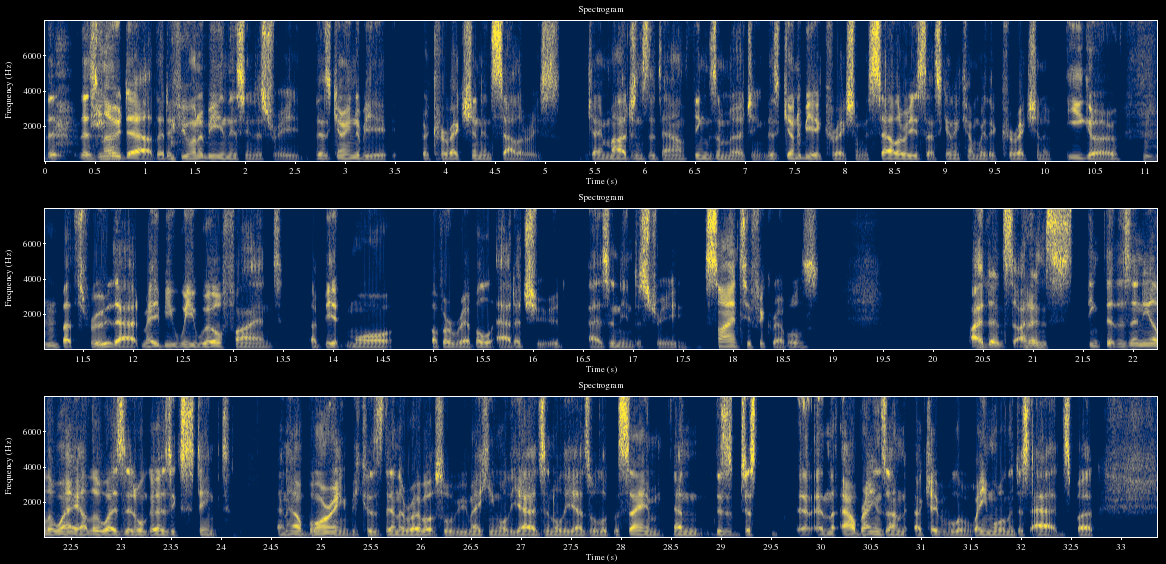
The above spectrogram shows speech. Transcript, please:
fluff. There's no doubt that if you want to be in this industry, there's going to be a correction in salaries. Okay, margins are down, things are merging. There's going to be a correction with salaries. That's going to come with a correction of ego. Mhm. But through that, maybe we will find a bit more of a rebel attitude as an industry, scientific rebels. I don't, I don't think that there's any other way. Otherwise, it all goes extinct. And how boring, because then the robots will be making all the ads and all the ads will look the same. And this is just, and our brains aren't, are capable of way more than just ads. But,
